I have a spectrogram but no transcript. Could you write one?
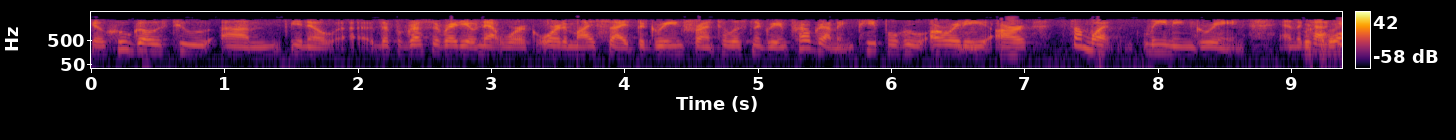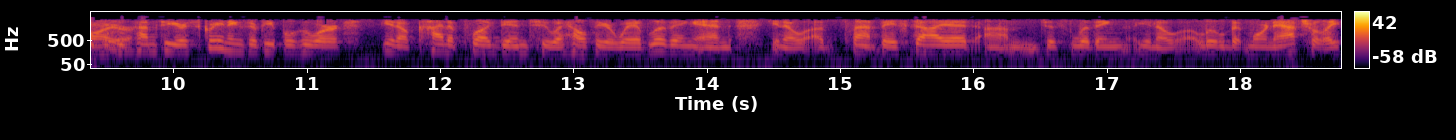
you know, who goes to, um, you know, uh, the Progressive Radio Network or to my site, the Green Front, to listen to green programming. People who already are somewhat leaning green. And the, The kind of people who come to your screenings are people who are, you know, kind of plugged into a healthier way of living and, you know, a plant-based diet, um, just living, you know, a little bit more naturally,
